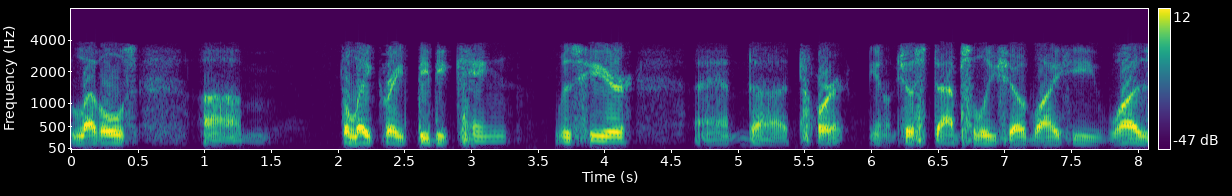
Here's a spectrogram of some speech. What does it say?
levels. Um, the late great BB King was here, and uh, tore, you know, just absolutely showed why he was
